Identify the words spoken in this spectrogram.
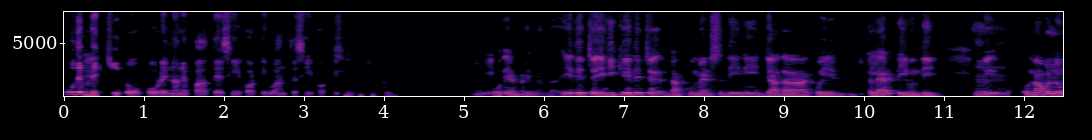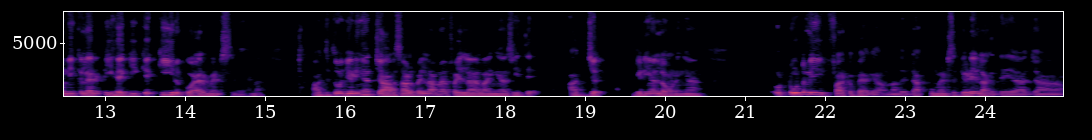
ਉਹਦੇ ਵਿੱਚ ਹੀ ਦੋ ਕੋਡ ਇਹਨਾਂ ਨੇ ਪਾਤੇ ਸੀ 41 ਤੇ ਸੀ 42 ਜੀ। ਉਹਦੇ ਅੰਡਰ ਹੀ ਮਿਲਦਾ। ਇਹਦੇ ਚ ਇਹੀ ਕਿ ਇਹਦੇ ਚ ਡਾਕੂਮੈਂਟਸ ਦੀ ਨਹੀਂ ਜ਼ਿਆਦਾ ਕੋਈ ਕਲੈਰਿਟੀ ਹੁੰਦੀ। ਕੋਈ ਉਹਨਾਂ ਵੱਲੋਂ ਨਹੀਂ ਕਲੈਰਿਟੀ ਹੈਗੀ ਕਿ ਕੀ ਰਿਕੁਆਇਰਮੈਂਟਸ ਨੇ ਹਨਾ? ਅੱਜ ਤੋਂ ਜਿਹੜੀਆਂ 4 ਸਾਲ ਪਹਿਲਾਂ ਮੈਂ ਫਾਈਲਾਂ ਲਾਈਆਂ ਸੀ ਤੇ ਅੱਜ ਜਿਹੜੀਆਂ ਲਾਉਣੀਆਂ ਉਹ ਟੋਟਲੀ ਫ਼ਰਕ ਪੈ ਗਿਆ ਉਹਨਾਂ ਦੇ ਡਾਕੂਮੈਂਟਸ ਕਿਹੜੇ ਲੱਗਦੇ ਆ ਜਾਂ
